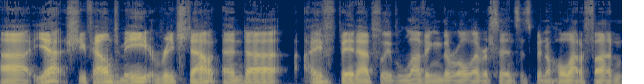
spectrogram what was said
uh, yeah, she found me, reached out, and uh, I've been absolutely loving the role ever since. It's been a whole lot of fun,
